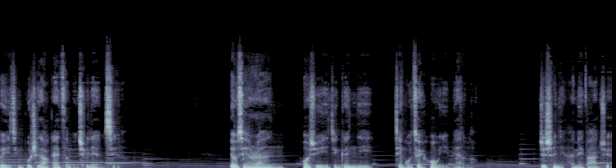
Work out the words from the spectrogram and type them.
可已经不知道该怎么去联系了。有些人，或许已经跟你见过最后一面了。只是你还没发觉，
